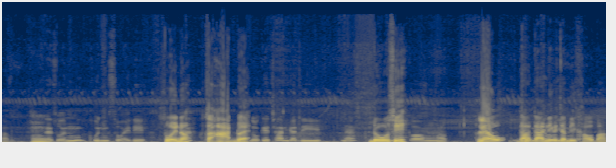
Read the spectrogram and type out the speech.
ครับ อืมแต่สวนคุณสวยดี สวยเนาะสะอาดด้วย โลเคชั่นก็ดีนะดูสิกอง ครับ แล้วด้านด้านนี้ก็จะมีเขาบาง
